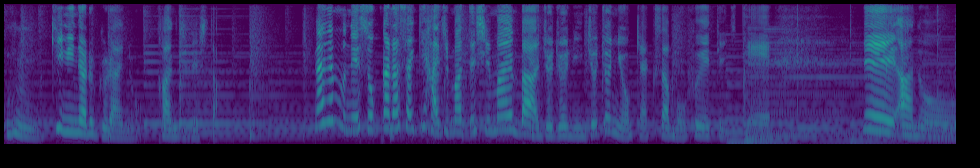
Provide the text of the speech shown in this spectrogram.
うん、気になるぐらいの感じでした。まあでもね、そこから先始まってしまえば、徐々に徐々にお客さんも増えてきて、で、あの、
